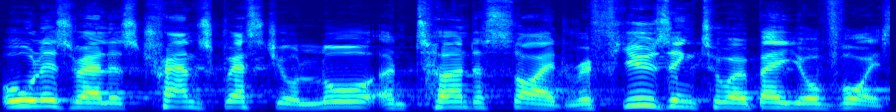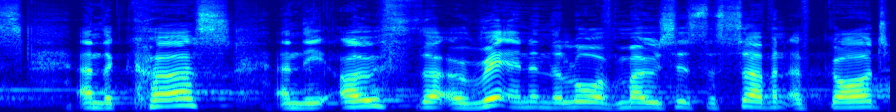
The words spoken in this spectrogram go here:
All Israel has transgressed your law and turned aside, refusing to obey your voice. And the curse and the oath that are written in the law of Moses, the servant of God,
